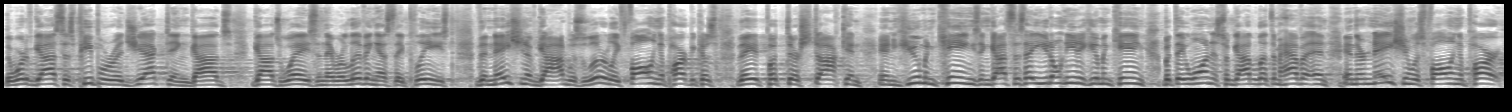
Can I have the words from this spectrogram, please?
The Word of God says people were rejecting God's, God's ways and they were living as they pleased. The nation of God was literally falling apart because they had put their stock in, in human kings. And God says, hey, you don't need a human king, but they want it, so God let them have it. And, and their nation was falling apart.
